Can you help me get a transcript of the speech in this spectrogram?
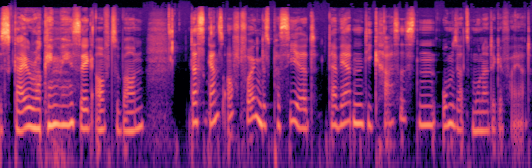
skyrocking-mäßig aufzubauen, dass ganz oft Folgendes passiert. Da werden die krassesten Umsatzmonate gefeiert.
